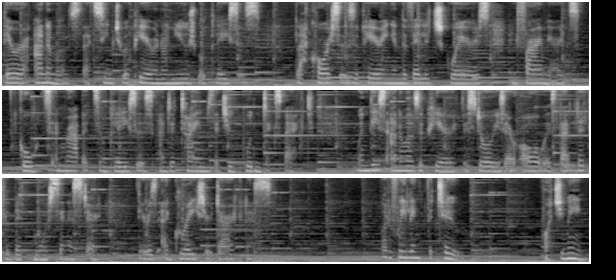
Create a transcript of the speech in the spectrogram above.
there are animals that seem to appear in unusual places. Black horses appearing in the village squares and farmyards, goats and rabbits in places and at times that you wouldn't expect. When these animals appear, the stories are always that little bit more sinister. There is a greater darkness. What if we link the two? What do you mean?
